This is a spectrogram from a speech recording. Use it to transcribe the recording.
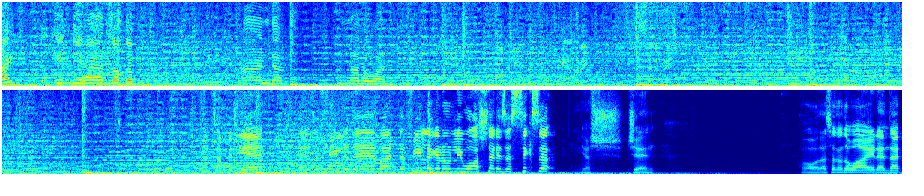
Right in the hands of the. And uh, another one. Party, gathering, celebration of cricket. That's up in the air. There is a fielder there, but the fielder can only watch. That is a sixer. Yes, Jain. Oh, that's another wide, and that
